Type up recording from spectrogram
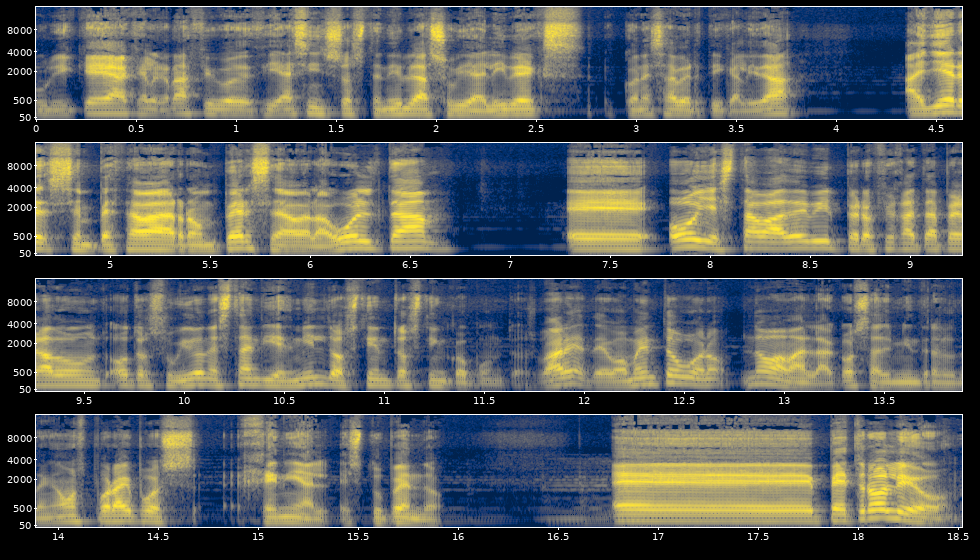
publiqué aquel gráfico decía, es insostenible la subida del IBEX con esa verticalidad. Ayer se empezaba a romper, se daba la vuelta, eh, hoy estaba débil, pero fíjate, ha pegado otro subidón, está en 10.205 puntos, ¿vale? De momento, bueno, no va mal la cosa. Mientras lo tengamos por ahí, pues genial, estupendo. Eh, petróleo.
